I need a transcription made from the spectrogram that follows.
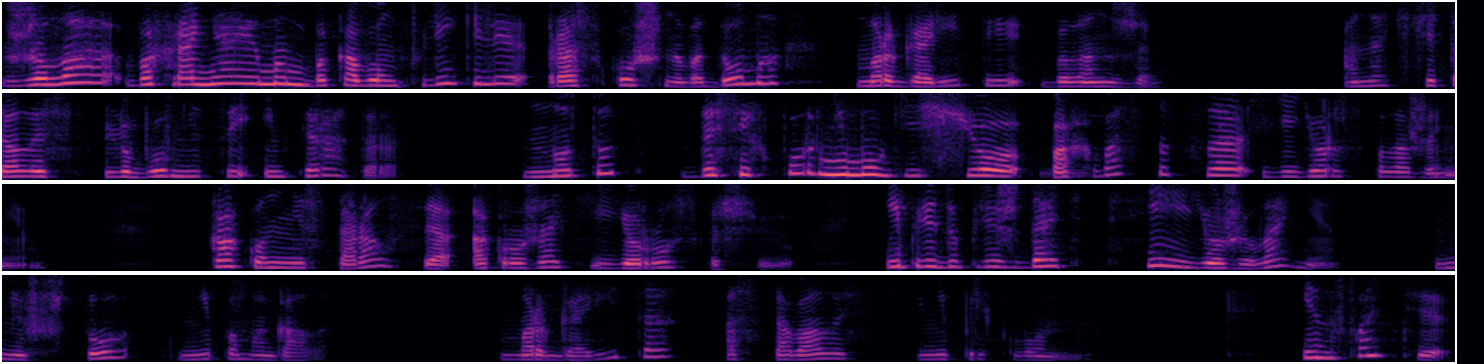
жила в охраняемом боковом флигеле роскошного дома Маргариты Беланже. Она считалась любовницей императора но тот до сих пор не мог еще похвастаться ее расположением. Как он ни старался окружать ее роскошью и предупреждать все ее желания, ничто не помогало. Маргарита оставалась непреклонна. Инфанте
